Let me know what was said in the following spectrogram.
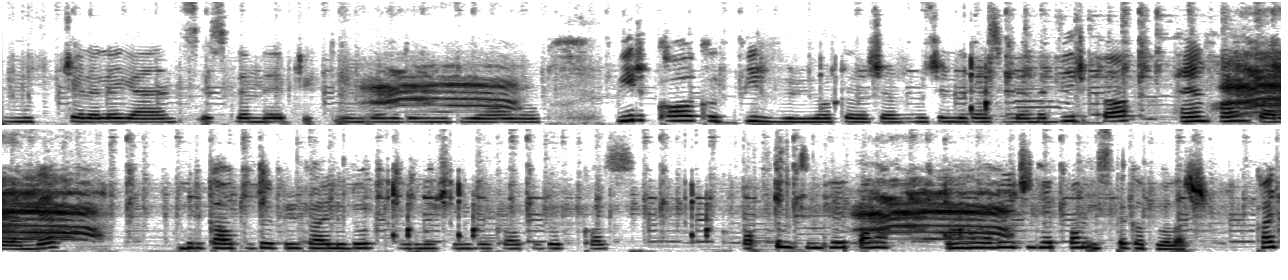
Musçele Legends. Eskiden de hep çektiğim oynadığım video oyun. 1K 41 veriyor arkadaşlar. Müsellek ensilerinde 1K hem ham var bende. 1K 34, 1K 54 vurma şeyi 1K 34 kas. Kapattım çünkü hep bana oynamadığı için hep bana istek atıyorlar. Kaç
